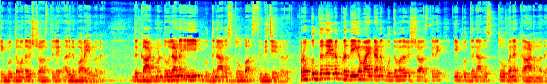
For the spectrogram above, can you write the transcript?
ഈ ബുദ്ധമത വിശ്വാസത്തിൽ അതിന് പറയുന്നത്. ഇത് കാഠ്മണ്ഡുവിലാണ് ഈ ബുദ്ധനാഥ സ്തൂപ സ്ഥിതി ചെയ്യുന്നത്. പ്രബുദ്ധതയുടെ പ്രതീകമായിട്ടാണ് ബുദ്ധമത വിശ്വാസത്തിൽ ഈ ബുദ്ധനാഥ സ്തൂപനെ കാണുന്നത്.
